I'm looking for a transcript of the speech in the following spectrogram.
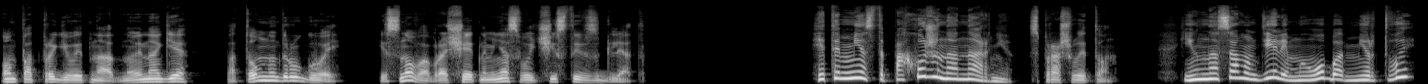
Он подпрыгивает на одной ноге, потом на другой и снова обращает на меня свой чистый взгляд. «Это место похоже на Нарнию?» — спрашивает он. «И на самом деле мы оба мертвы?»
